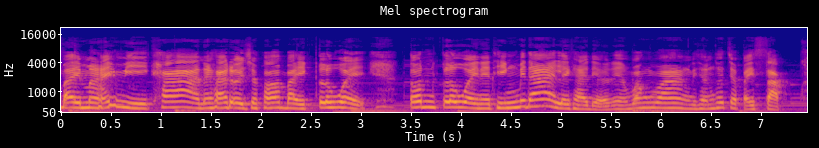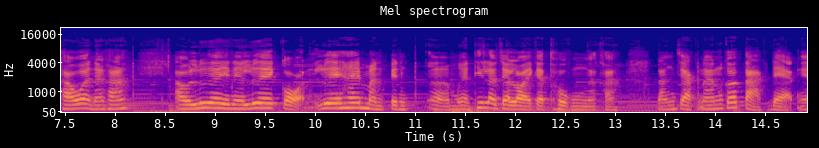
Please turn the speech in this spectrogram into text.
ใบไม้มีค่านะคะ โดยเฉพาะใบกล้วยต้นกล้วยเนี่ยทิ้งไม่ได้เลยค่ะ เดี๋ยวเนี่ยว่างๆดิฉันก็จะไปสับเขาอะนะคะ เอาเลื่อยเนี่ยเลื่อยก่อนเลื่อยให้มันเป็นเเหมือนที่เราจะลอยกระทงอะคะ่ะ หลังจากนั้นก็ตากแดดไง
